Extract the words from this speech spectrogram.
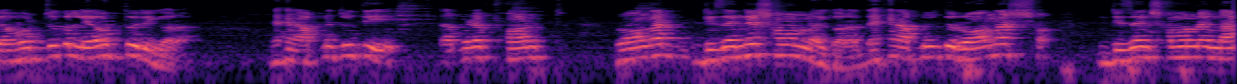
ব্যবহারযোগ্য লেআউট তৈরি করা। দেখেন, আপনি যদি তারপরে ফন্ট রং আর ডিজাইনের সমন্বয় করা। দেখেন, আপনি যদি রং আর ডিজাইন সমন্বয় না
